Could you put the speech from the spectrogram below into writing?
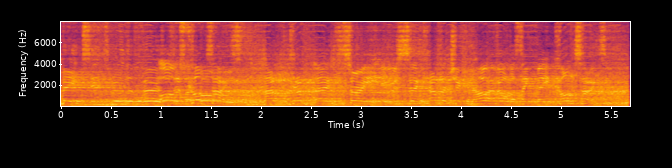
makes it through the first Oh, there's two contact. corners. Uh, uh, sorry, it was uh, Kavlicek and Hartwell, I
